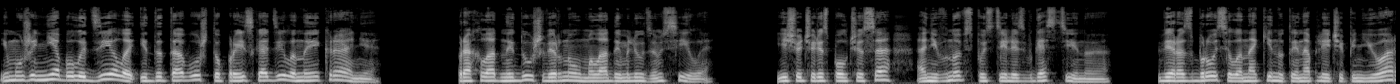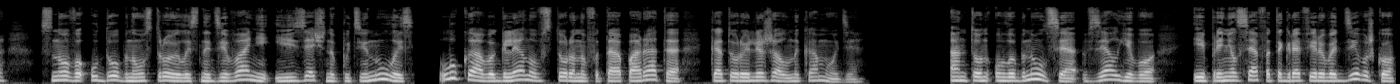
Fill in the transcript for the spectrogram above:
им уже не было дела и до того, что происходило на экране. Прохладный душ вернул молодым людям силы. Еще через полчаса они вновь спустились в гостиную. Вера сбросила накинутый на плечи пеньюар, снова удобно устроилась на диване и изящно потянулась, лукаво глянув в сторону фотоаппарата, который лежал на комоде. Антон улыбнулся, взял его и принялся фотографировать девушку,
